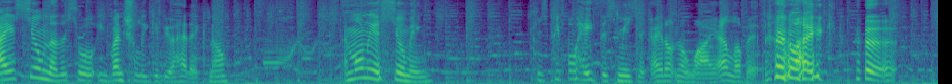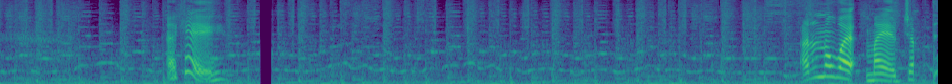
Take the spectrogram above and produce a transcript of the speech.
I assume that this will eventually give you a headache, no? I'm only assuming. Because people hate this music. I don't know why. I love it. like... okay. I don't know what my object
